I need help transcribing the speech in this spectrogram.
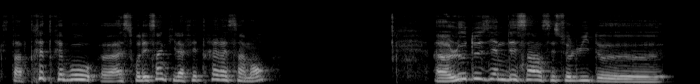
C'est un très très beau euh, astrodessin qu'il a fait très récemment. Euh, le deuxième dessin, c'est celui de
